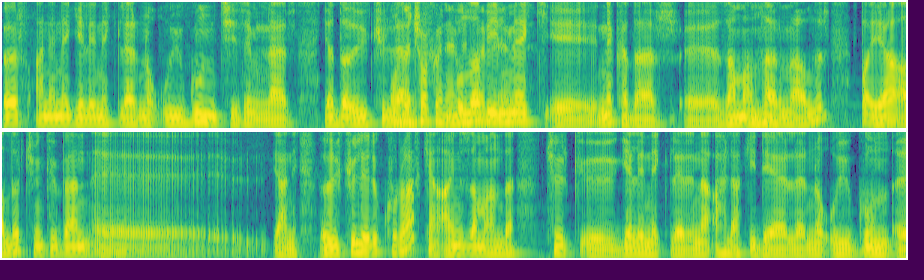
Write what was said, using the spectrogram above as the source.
örf anene geleneklerine uygun çizimler ya da öyküler da çok önemli, bulabilmek tabii, evet. e, ne kadar e, zamanlarını alır? Bayağı alır. Çünkü ben e, yani öyküleri kurarken aynı zamanda Türk e, geleneklerine, ahlaki değerlerine uygun e,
